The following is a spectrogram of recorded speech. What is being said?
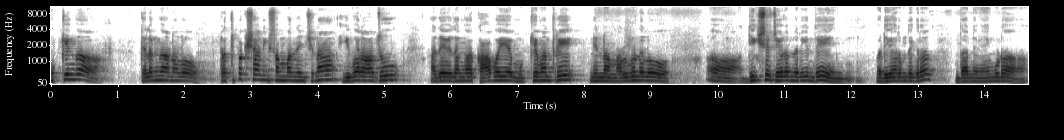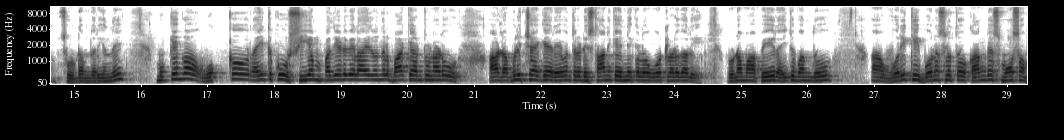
ముఖ్యంగా తెలంగాణలో ప్రతిపక్షానికి సంబంధించిన యువరాజు అదేవిధంగా కాబోయే ముఖ్యమంత్రి నిన్న నల్గొండలో దీక్ష చేయడం జరిగింది గడియారం దగ్గర. దాన్ని మేము కూడా చూడడం జరిగింది. ముఖ్యంగా ఒక్కో రైతుకు సీఎం పదిహేడు వేల ఐదు వందలు బాకీ అంటున్నాడు. ఆ డబ్బులు ఇచ్చాకే రేవంత్ రెడ్డి స్థానిక ఎన్నికల్లో ఓట్లు అడగాలి. రుణమాఫీ రైతు బంధు వరికి బోనస్లతో కాంగ్రెస్ మోసం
